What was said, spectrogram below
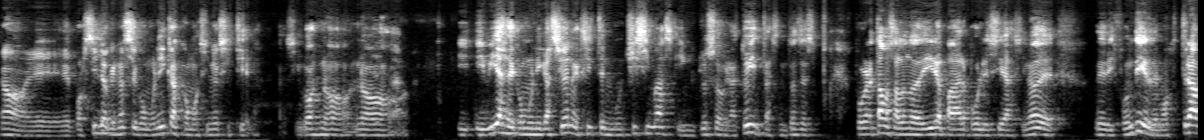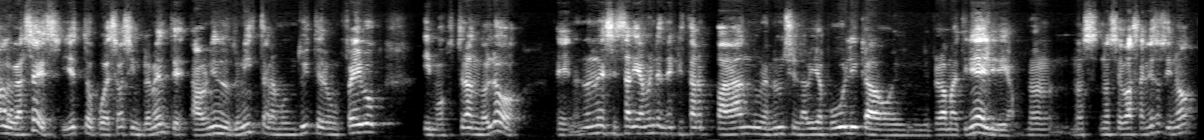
No, eh, por sí lo que no se comunica es como si no existiera. Si vos no, no y, vías de comunicación existen muchísimas, incluso gratuitas. Entonces, porque no estamos hablando de ir a pagar publicidad, sino de, difundir, de mostrar lo que haces. Y esto puede ser simplemente abriendo tu Instagram, un Twitter, un Facebook y mostrándolo. Eh, no, necesariamente tenés que estar pagando un anuncio en la vía pública o en el programa de Tinelli, digamos. No, no, se basa en eso, sino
